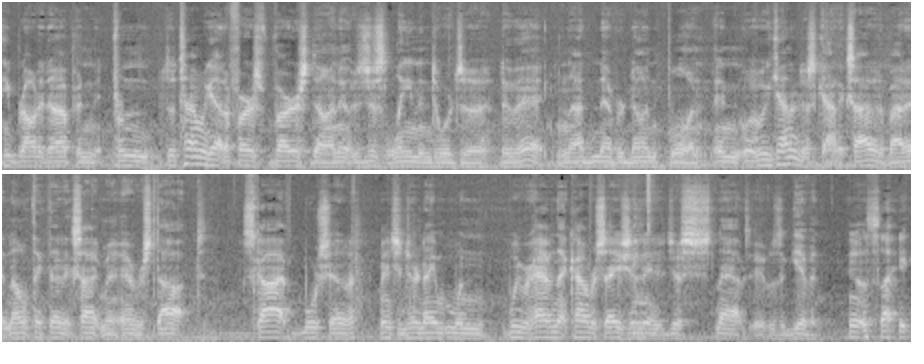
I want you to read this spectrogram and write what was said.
He brought it up, and from the time we got the first verse done, it was just leaning towards a duet, and I'd never done one. And we kind of just got excited about it, and I don't think that excitement ever stopped. Scott Borchetta mentioned her name when we were having that conversation, and it just snapped. It was a given. It was like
